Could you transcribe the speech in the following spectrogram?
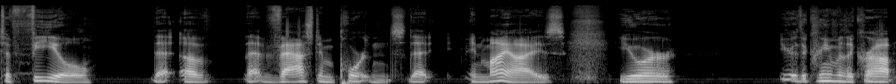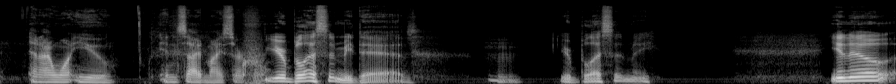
to feel that of that vast importance that in my eyes you're you're the cream of the crop and I want you inside my circle. You're blessing me, Dad. You're blessing me. You know,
